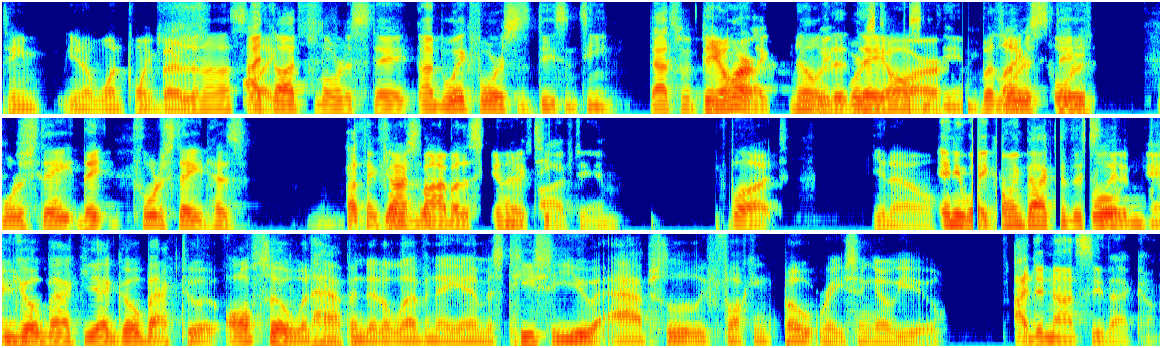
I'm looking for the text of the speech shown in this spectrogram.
team, you know, one point better than us. I thought Florida State, uh, Wake Forest is a decent team. That's what they are. Like, no, Wake they, Forest they is a decent are. team. But Florida like Florida, Florida State, they Florida State has I think Florida gotten by by the skin of their State teeth. team. But you know, Anyway, going back to this slate of games. go back, yeah, go back to it. Also, what happened at 11 a.m. is TCU absolutely fucking boat racing OU. I did not see that coming.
